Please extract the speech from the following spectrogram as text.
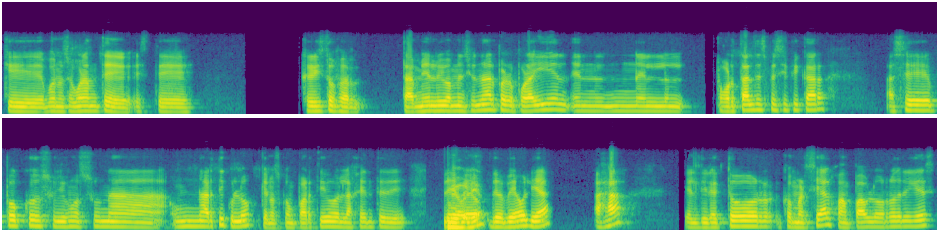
que, bueno, seguramente este Christopher también lo iba a mencionar, pero por ahí en, el portal de especificar, hace poco subimos una, un artículo que nos compartió la gente de, de, Veolia, ajá, el director comercial, Juan Pablo Rodríguez,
